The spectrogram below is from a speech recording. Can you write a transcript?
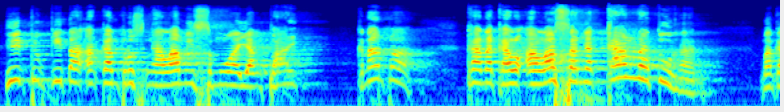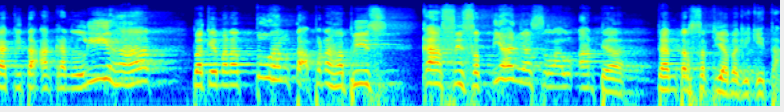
Hidup kita akan terus mengalami semua yang baik. Kenapa? Karena kalau alasannya karena Tuhan, maka kita akan lihat bagaimana Tuhan tak pernah habis, kasih setianya selalu ada dan tersedia bagi kita.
